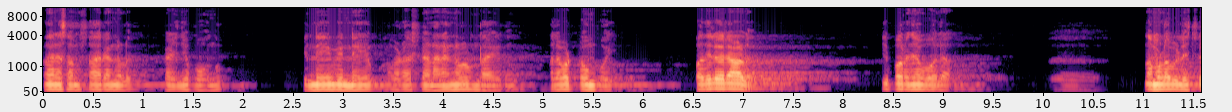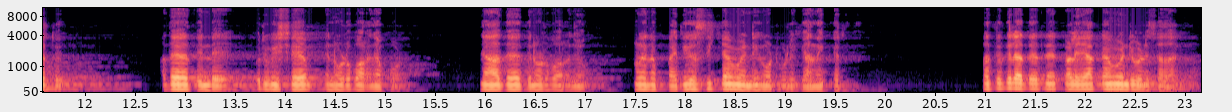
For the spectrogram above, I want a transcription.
അങ്ങനെ സംസാരങ്ങൾ കഴിഞ്ഞു പോന്നു. പിന്നെയും പിന്നെയും അവിടെ ക്ഷണനങ്ങളുണ്ടായിരുന്നു പലവട്ടവും പോയി. അപ്പം അതിലൊരാൾ ഈ പറഞ്ഞ പോലെ നമ്മളെ വിളിച്ചിട്ട് അദ്ദേഹത്തിന്റെ ഒരു വിഷയം എന്നോട് പറഞ്ഞപ്പോൾ ഞാൻ അദ്ദേഹത്തിനോട് പറഞ്ഞു നിങ്ങളെന്നെ പരിഹസിക്കാൻ വേണ്ടി ഇങ്ങോട്ട് വിളിക്കാൻ നിൽക്കരുത്. സത്യത്തിൽ അദ്ദേഹത്തിനെ കളിയാക്കാൻ വേണ്ടി വിളിച്ചതല്ല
